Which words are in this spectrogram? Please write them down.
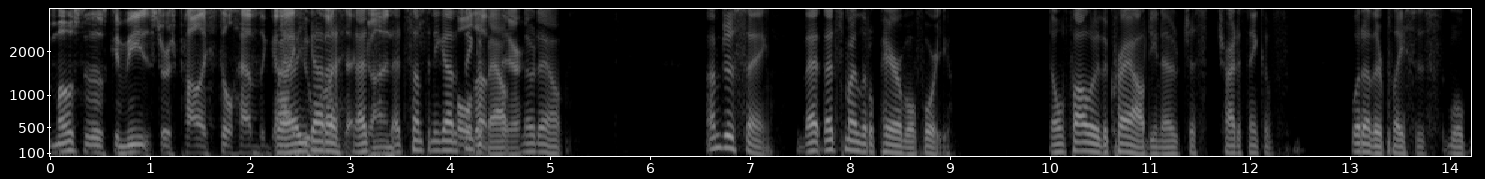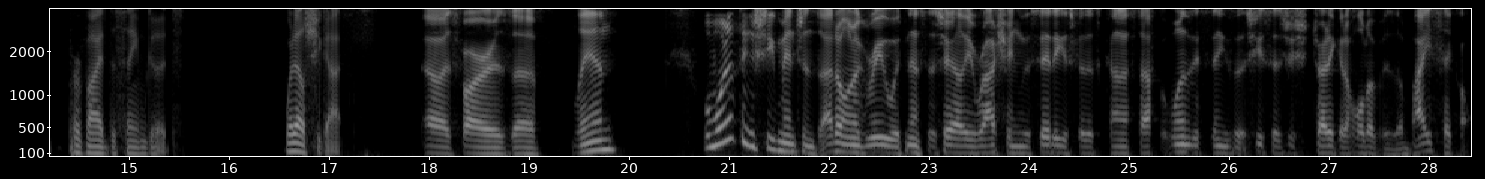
most of those convenience stores probably still have the guy well, who you gotta. that That's gun. that's something you got to think about, there. no doubt. I'm just saying that that's my little parable for you. Don't follow the crowd. You know, just try to think of what other places will provide the same goods. What else you got? Oh, as far as uh, Lynn, well, one of the things she mentions, I don't agree with necessarily rushing the cities for this kind of stuff, but one of the things that she says you should try to get a hold of is a bicycle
